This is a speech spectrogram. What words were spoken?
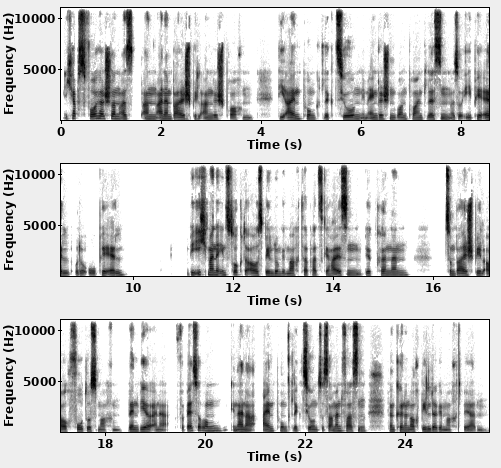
Ich habe es vorher schon als an einem Beispiel angesprochen. Die Ein-Punkt-Lektion im Englischen One-Point-Lesson, also EPL oder OPL. Wie ich meine Instruktorausbildung gemacht habe, hat es geheißen, wir können zum Beispiel auch Fotos machen. Wenn wir eine Verbesserungen in einer Ein-Punkt-Lektion zusammenfassen, dann können auch Bilder gemacht werden.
